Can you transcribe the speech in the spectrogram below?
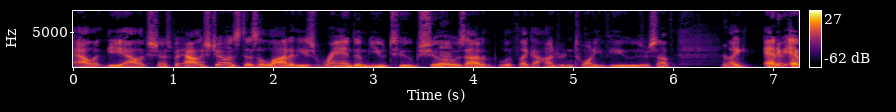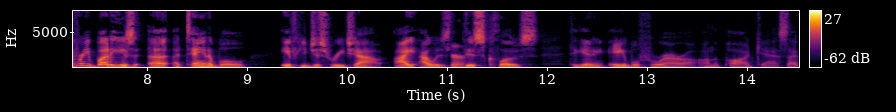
Alex, the Alex Jones, but Alex Jones does a lot of these random YouTube shows out of with like 120 views or something. Sure. Like any, everybody is uh, attainable if you just reach out. I I was Sure. this close to getting Abel Ferrara on the podcast. I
